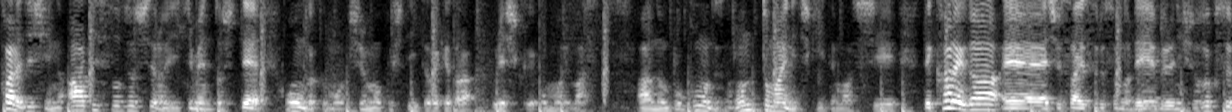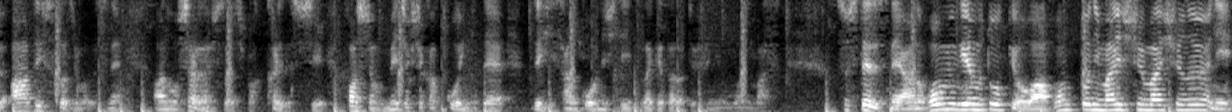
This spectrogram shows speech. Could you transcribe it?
彼自身のアーティストとしての一面として音楽も注目していただけたら嬉しく思います。あの、僕もですね、ほんと毎日聞いてますし、で、彼が、えー、主催するそのレーベルに所属するアーティストたちもですね、あの、おしゃれな人たちばっかりですし、ファッションもめちゃくちゃかっこいいので、ぜひ参考にしていただけたらというふうに思います。そしてですね、あの、ホームゲーム東京は本当に毎週毎週のように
